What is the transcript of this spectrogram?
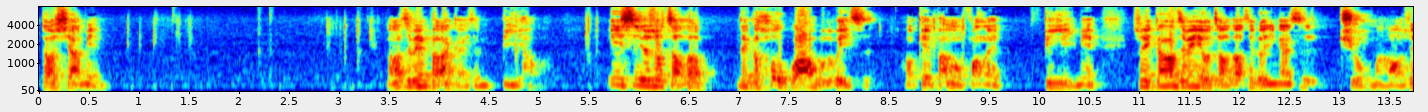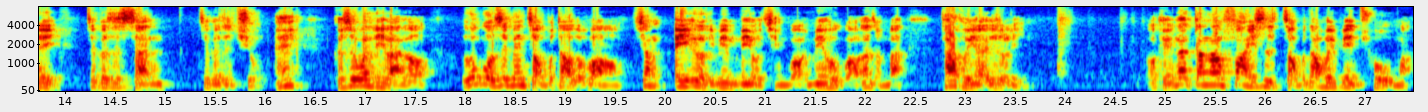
到下面。”然后这边把它改成 B 好，意思就是说找到那个后刮弧的位置，OK，把我放在 B 里面。所以刚刚这边有找到，这个应该是九嘛，哦，所以这个是三，这个是九。哎，可是问题来了，如果这边找不到的话哦，像 A 二里面没有前刮，没有后刮，那怎么办？它回来就是零。OK，那刚刚 find 是找不到会变错误嘛？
